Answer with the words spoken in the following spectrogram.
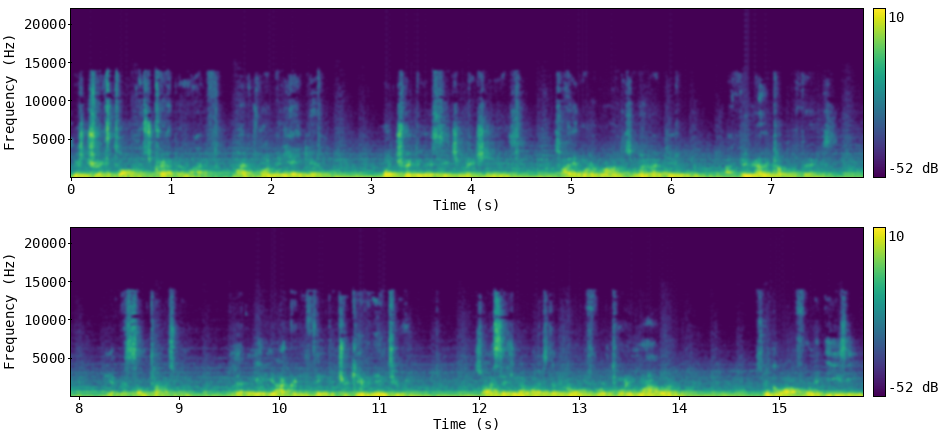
there's tricks to all this crap in life. Life is one big hey get. One trick in this situation is, so I didn't want to run, so what did I do? I figured out a couple of things. Yeah, but sometimes let mediocrity think that you're giving into it. So I said, you know what, instead of going for a 20 miler, so we go out for an easy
